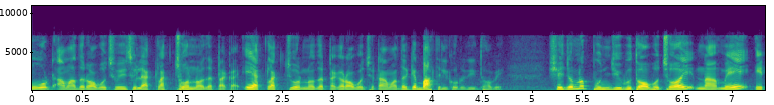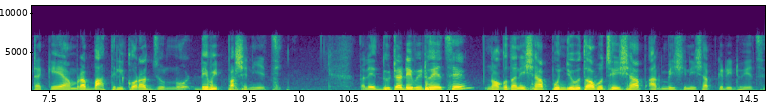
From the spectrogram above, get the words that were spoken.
মোট আমাদের অবচয় হয়েছিল এক লাখ চুয়ান্ন হাজার টাকা। এই এক লাখ চুয়ান্ন হাজার টাকার অবচয়টা আমাদেরকে বাতিল করে দিতে হবে। সেই জন্য পুঞ্জীভূত অবচয় নামে এটাকে আমরা বাতিল করার জন্য ডেবিট পাশে নিয়েছি। তাহলে দুইটা ডেবিট হয়েছে, নগদান হিসাব, পুঞ্জীভূত অবচয় হিসাব আর মেশিন হিসাব ক্রেডিট হয়েছে।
